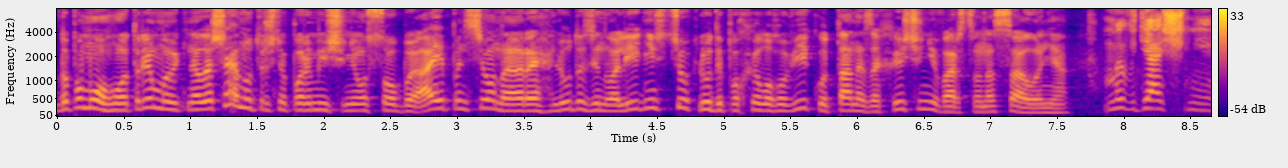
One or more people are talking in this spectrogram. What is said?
Допомогу отримують не лише внутрішньопереміщені особи, а й пенсіонери, люди з інвалідністю, люди похилого віку та незахищені верстви населення. Ми вдячні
